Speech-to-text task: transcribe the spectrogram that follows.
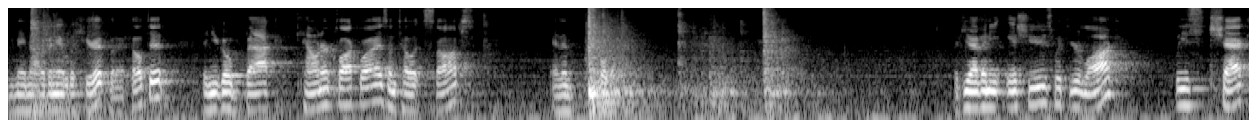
You may not have been able to hear it, but I felt it. Then you go back counterclockwise until it stops, and then pull down. If you have any issues with your lock, please check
